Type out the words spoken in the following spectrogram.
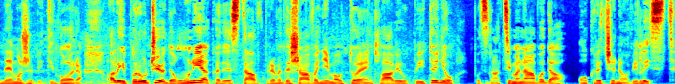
ne može biti gora, ali i poručio da Unija, kada je stav prema dešavanjima u toj enklavi u pitanju, pod znacima navoda, okreće novi list.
